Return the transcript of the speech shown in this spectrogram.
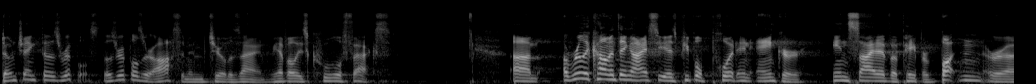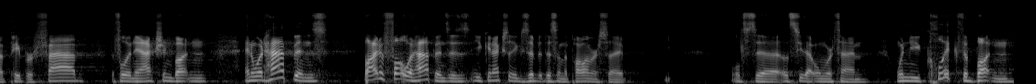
don't jank those ripples. Those ripples are awesome in material design. We have all these cool effects. Um, a really common thing I see is people put an anchor inside of a paper button or a paper fab, the floating action button. And what happens, by default, what happens is you can actually exhibit this on the Polymer site. Let's, uh, let's see that one more time. When you click the button,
